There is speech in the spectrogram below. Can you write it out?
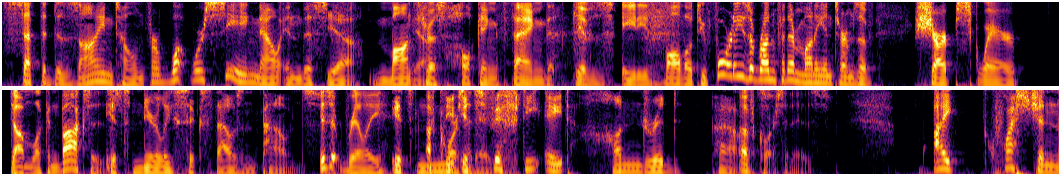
set the design tone for what we're seeing now in this Yeah. monstrous hulking thing that gives 80s Volvo 240s a run for their money in terms of sharp, square, dumb looking boxes. it's nearly six thousand pounds. is it really? It's of ne- course it's it is. fifty eight hundred pounds. Of course it is. I question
